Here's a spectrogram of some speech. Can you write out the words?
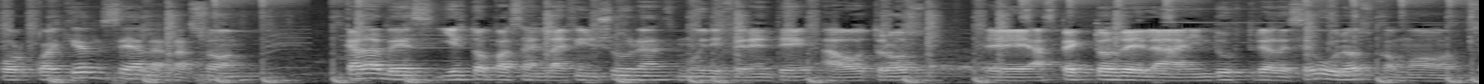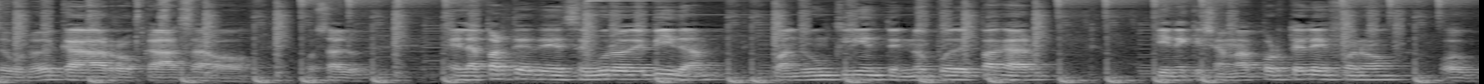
Por cualquier sea la razón, cada vez, y esto pasa en Life Insurance muy diferente a otros eh, aspectos de la industria de seguros, como seguro de carro, casa o, salud. En la parte de seguro de vida, cuando un cliente no puede pagar, tiene que llamar por teléfono o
